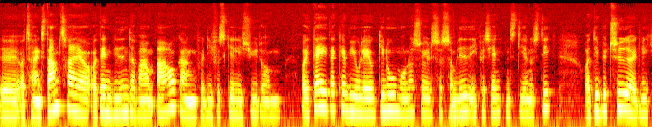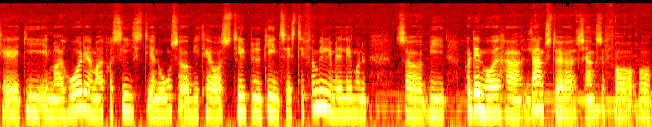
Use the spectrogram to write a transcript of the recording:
øh, og tegne stamtræer og den viden, der var om arvegangen for de forskellige sygdomme. Og i dag der kan vi jo lave genomundersøgelser som led i patientens diagnostik, og det betyder, at vi kan give en meget hurtig og meget præcis diagnose, og vi kan også tilbyde gentest til familiemedlemmerne, så vi på den måde har langt større chance for at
